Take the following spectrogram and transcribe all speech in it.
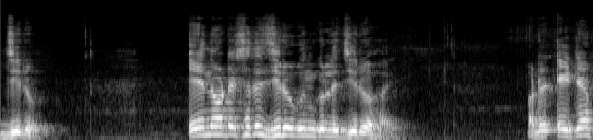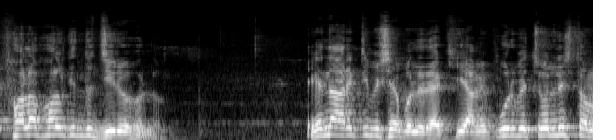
জিরো এ নটের সাথে জিরো গুণ করলে জিরো হয়। অর্থাৎ এইটার ফলাফল কিন্তু জিরো হলো। এখানে আরেকটি বিষয় বলে রাখি, আমি পূর্বে চল্লিশতম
